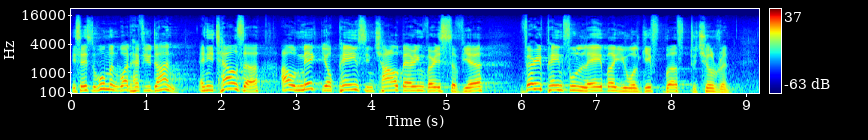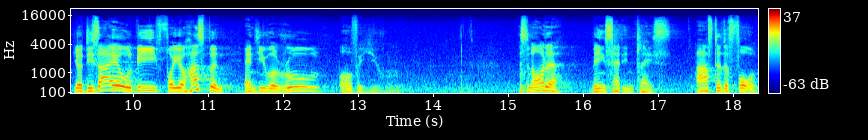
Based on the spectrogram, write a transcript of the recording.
He says, woman, what have you done? And he tells her, I'll make your pains in childbearing very severe, very painful labor, you will give birth to children. Your desire will be for your husband, and he will rule over you. There's an order being set in place after the fall,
